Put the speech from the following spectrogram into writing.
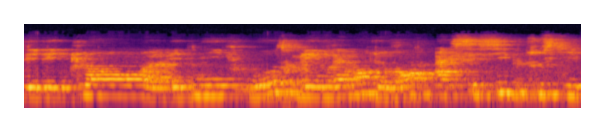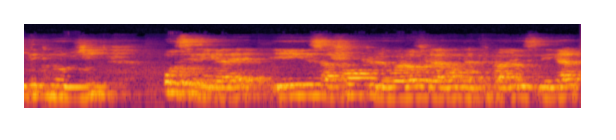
des, clans euh, ethniques ou autres, mais vraiment de rendre accessible tout ce qui est technologique aux Sénégalais, et sachant que le Wolof est la langue la plus parlée au Sénégal,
